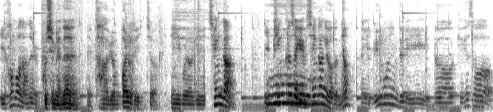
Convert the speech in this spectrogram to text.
이 한번 안을 보시면은 예, 다 면발로 돼 있죠. 이거 여기 생강. 이 오. 핑크색이 생강이거든요. 이 일본인들이 이렇게 해서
